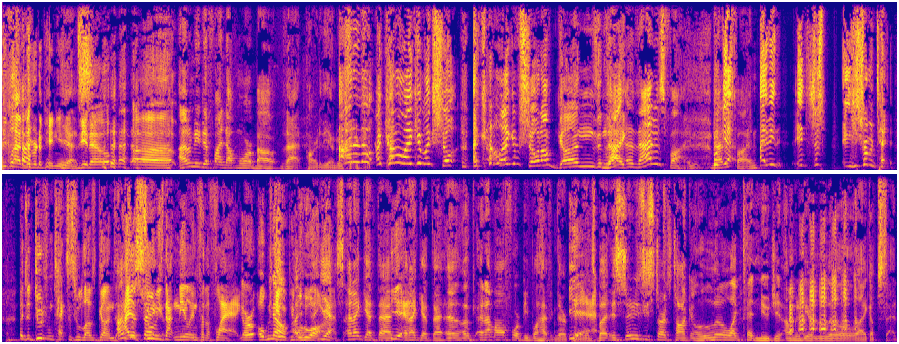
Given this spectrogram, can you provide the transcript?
People have different opinions. Yes. You know, uh, I don't need to find out more about that part of the Undertaker. I don't know. I kind of like him, like show. I kind of like him showing off guns and That, like that is fine. That is yeah, fine. I mean, it's just he's from a te- it's a dude from Texas who loves guns. I'm I assume saying- he's not kneeling for the flag or okay no, with people I- who are. Yes, and I get that. Yeah. and I get that, and, okay, and I'm all for people having their opinions. Yeah. But as soon as he starts talking a little like Ted Nugent, I'm going to be a little like upset.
